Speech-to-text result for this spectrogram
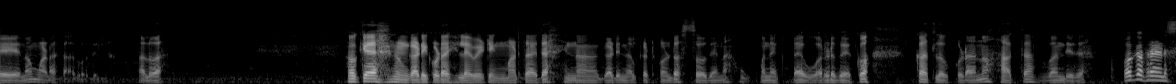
ಏನೂ ಮಾಡೋಕ್ಕಾಗೋದಿಲ್ಲ. ಅಲ್ವಾ? ಓಕೆ ನನ್ನ ಗಾಡಿ ಕೂಡ ಇಲ್ಲೇ ಮಾಡ್ತಾ ಇದೆ. ಇನ್ನು ಗಾಡಿನಲ್ಲಿ ಕಟ್ಕೊಂಡು ಸೌದೆನ ಮನೆ ಕಡೆ ಹೊರಡಬೇಕು. ಕತ್ಲು ಕೂಡ ಆಗ್ತಾ ಬಂದಿದೆ. ಓಕೆ ಫ್ರೆಂಡ್ಸ್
